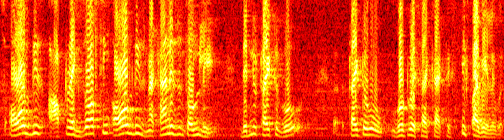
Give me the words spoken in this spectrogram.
So all these, after exhausting all these mechanisms only, then you try to go, try to go to a psychiatrist if available.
